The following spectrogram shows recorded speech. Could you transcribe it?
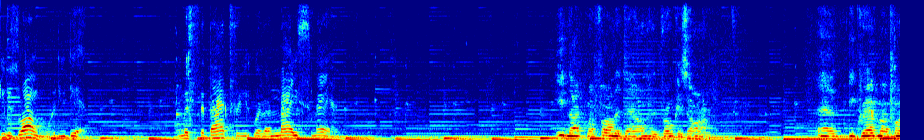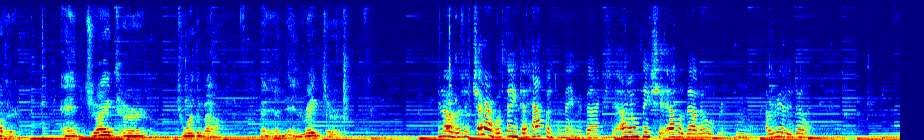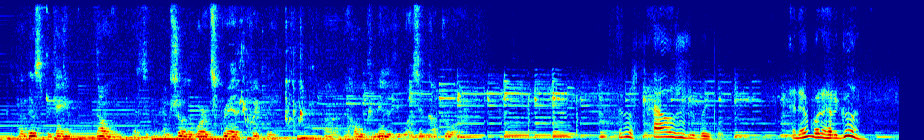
He was wrong with what he did. Mr. Baxley was a nice man. He knocked my father down and broke his arm. And he grabbed my mother and dragged her toward the mountain and, and raped her. You know, it was a terrible thing to happen to Mamie Baxley. I don't think she ever got over it. Mm. I really don't. When this became known, as I'm sure the word spread quickly, uh, the whole community was in uproar. There was thousands of people, and everybody had a gun.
